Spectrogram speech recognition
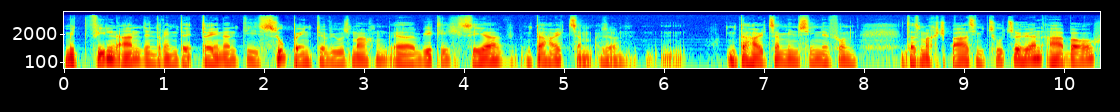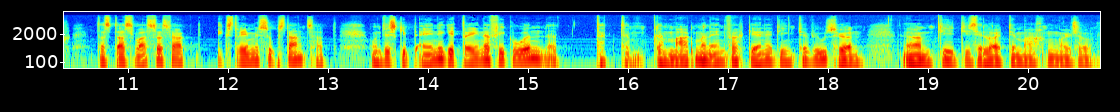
mit vielen anderen Train- Trainern, die super Interviews machen, äh, wirklich sehr unterhaltsam. Also mm, unterhaltsam im Sinne von, das macht Spaß, ihm zuzuhören, aber auch, dass das, was er sagt, extreme Substanz hat. Und es gibt einige Trainerfiguren, äh, da, da, da, mag man einfach gerne die Interviews hören, ähm, die diese Leute machen. Also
